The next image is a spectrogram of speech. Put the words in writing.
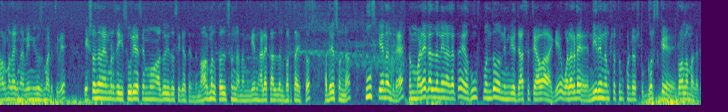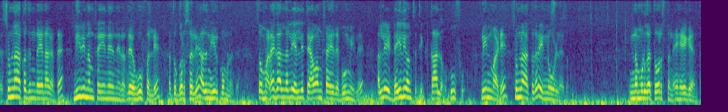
ನಾರ್ಮಲಾಗಿ ನಾವೇನು ಯೂಸ್ ಮಾಡ್ತೀವಿ. ಎಷ್ಟೊಂದು ಜನ ಏನು ಮಾಡ್ತಾರೆ, ಈ ಸೂರ್ಯ ಸೆಮ್ಮು ಅದು ಇದು ಸಿಗತ್ತೆ ಅಂತ. ನಾರ್ಮಲ್ ಕಲ್ ಸುಣ್ಣ ನಮ್ಗೇನು ಹಳೆ ಕಾಲದಲ್ಲಿ ಬರ್ತಾ ಇತ್ತು, ಅದೇ ಸುಣ್ಣ. ಹೂಫ್ಗೆ ಏನಂದ್ರೆ ನಮ್ಮ ಮಳೆಗಾಲದಲ್ಲಿ ಏನಾಗುತ್ತೆ, ಹೂಫ್ ಬಂದು ನಿಮಗೆ ಜಾಸ್ತಿ ತ್ಯಾವ ಆಗಿ ಒಳಗಡೆ ನೀರಿನ ಅಂಶ ತುಂಬಿಕೊಂಡಷ್ಟು ಗೊರ್ಸ್ಗೆ ಪ್ರಾಬ್ಲಮ್ ಆಗುತ್ತೆ. ಸುಣ್ಣ ಹಾಕೋದ್ರಿಂದ ಏನಾಗುತ್ತೆ, ನೀರಿನ ಅಂಶ ಏನೇನಿರುತ್ತೆ, ಹೂಫಲ್ಲಿ ಅಥವಾ ಗೊರ್ಸಲ್ಲಿ ಅದನ್ನ ಹೀರ್ಕೊಂಬಿಡುತ್ತೆ ಸೊ ಮಳೆಗಾಲದಲ್ಲಿ ಎಲ್ಲಿ ತ್ಯಾವಾಂಶ ಇದೆ ಭೂಮಿಲಿ, ಅಲ್ಲಿ ಡೈಲಿ ಒಂದ್ಸತಿ ಕಾಲು, ಹೂಫು ಕ್ಲೀನ್ ಮಾಡಿ ಸುಣ್ಣ ಹಾಕಿದ್ರೆ ಇನ್ನೂ ಒಳ್ಳೆಯದು ನಮ್ಮ ಹುಡುಗ ತೋರಿಸ್ತಾನೆ ಹೇಗೆ ಅಂತ.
